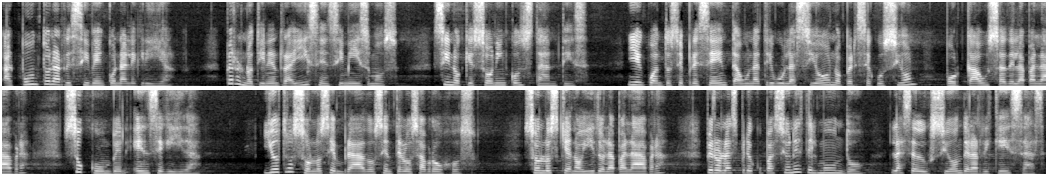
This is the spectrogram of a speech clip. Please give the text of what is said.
al punto la reciben con alegría, pero no tienen raíz en sí mismos, sino que son inconstantes, y en cuanto se presenta una tribulación o persecución por causa de la palabra, sucumben enseguida. Y otros son los sembrados entre los abrojos, son los que han oído la palabra, pero las preocupaciones del mundo, la seducción de las riquezas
